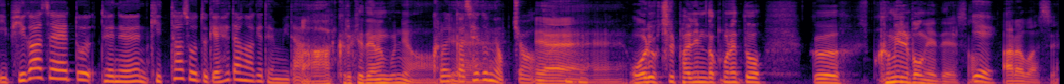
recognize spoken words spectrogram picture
이 비과세 또 되는 기타 소득에 해당하게 됩니다. 아 그렇게 되는군요. 그러니까 예. 세금이 없죠. 예. 5678님 덕분에 또 그 금일봉에 대해서 예. 알아봤어요.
